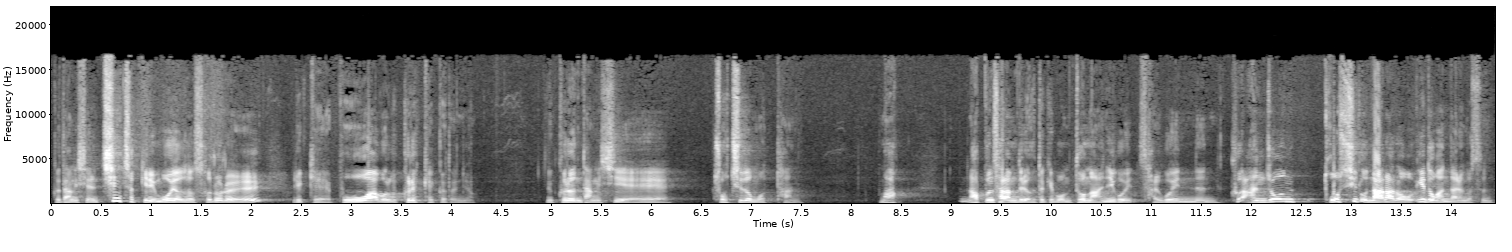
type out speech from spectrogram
그 당시에는 친척끼리 모여서 서로를 이렇게 보호하고 그렇게 했거든요. 그런 당시에 좋지도 못한 막 나쁜 사람들이 어떻게 보면 더 많이 살고 있는 그 안 좋은 도시로 나라로 이동한다는 것은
